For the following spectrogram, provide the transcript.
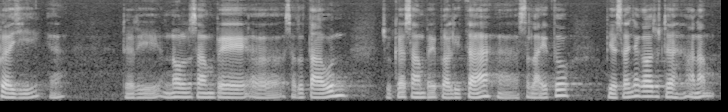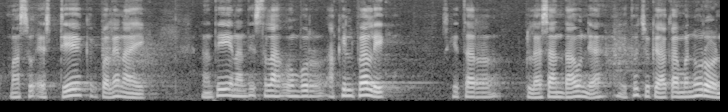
bayi ya, dari 0 sampai eh, satu tahun juga sampai balita. Nah, setelah itu biasanya kalau sudah anak masuk SD kekebalannya naik. Nanti nanti setelah umur akil balik sekitar belasan tahun ya itu juga akan menurun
